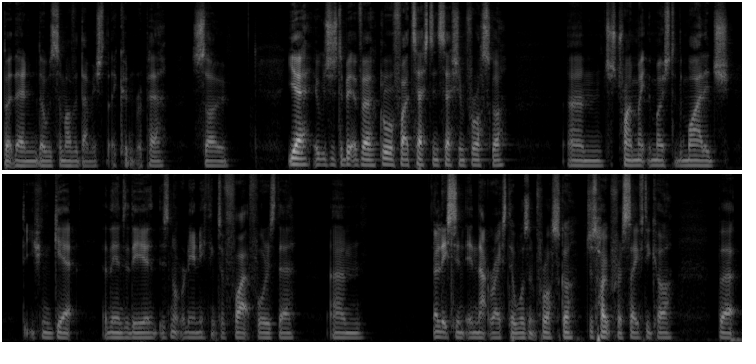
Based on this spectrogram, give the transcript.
But then there was some other damage that they couldn't repair. So, yeah, it was just a bit of a glorified testing session for Oscar. Um, just try and make the most of the mileage that you can get at the end of the year. There's not really anything to fight for, is there? Um, at least in, in that race, there wasn't for Oscar. Just hope for a safety car. But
